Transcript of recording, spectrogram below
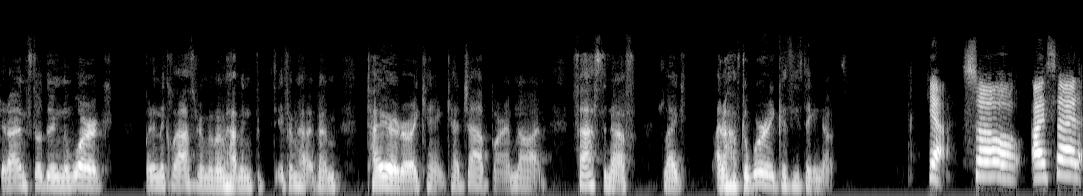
that i'm still doing the work but in the classroom if i'm having if i'm if i'm tired or i can't catch up or i'm not fast enough like i don't have to worry because he's taking notes Yeah. So I said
